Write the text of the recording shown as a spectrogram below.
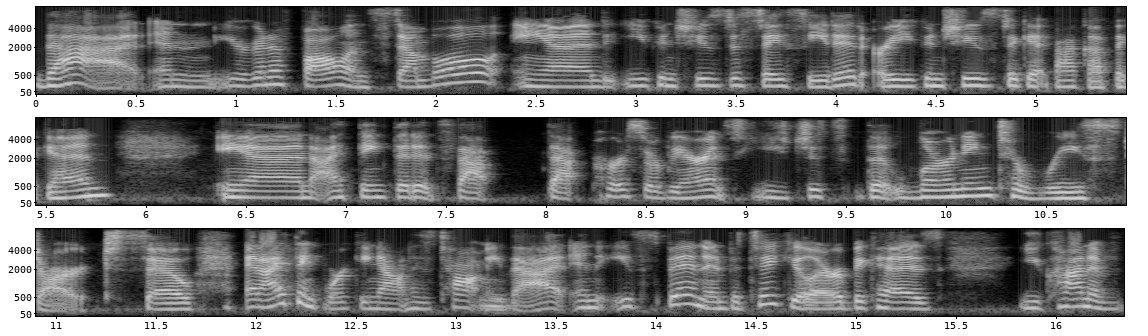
that and you're going to fall and stumble and you can choose to stay seated or you can choose to get back up again. And I think that it's that that perseverance, you just the learning to restart. So, and I think working out has taught me that, and spin in particular because you kind of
